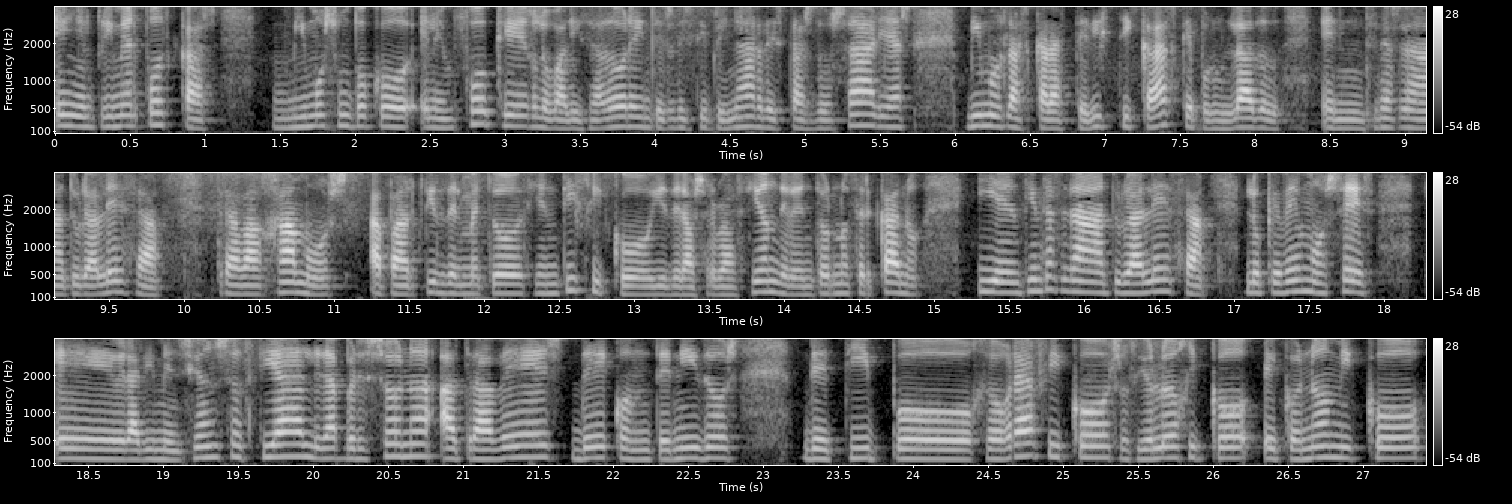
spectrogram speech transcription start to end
En el primer podcast vimos un poco el enfoque globalizador e interdisciplinar de estas dos áreas, vimos las características que por un lado en ciencias de la naturaleza trabajamos a partir del método científico y de la observación del entorno cercano y en ciencias de la naturaleza lo que vemos es eh, la dimensión social de la persona a través de contenidos de tipo geográfico, sociológico, económico,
